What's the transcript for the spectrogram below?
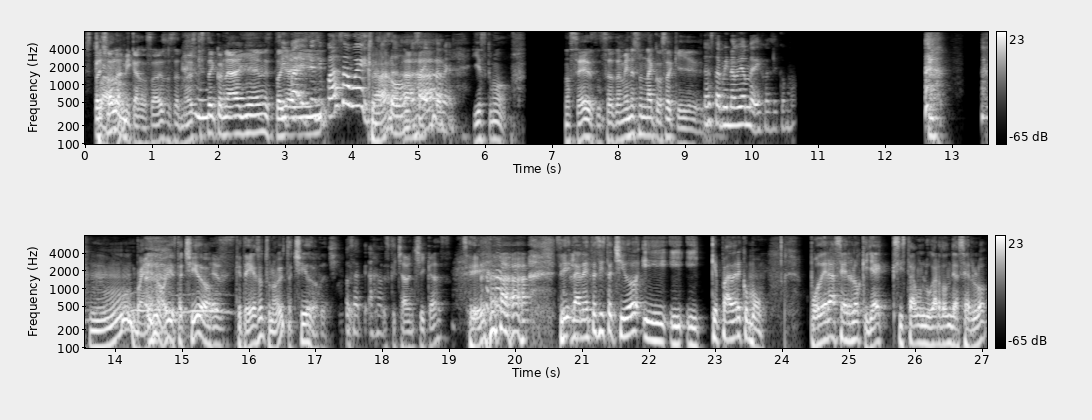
Estoy solo en mi casa, ¿sabes? O sea, no es que estoy con alguien, estoy ahí. Es que sí pasa, güey. Claro. y es como, no sé, o sea, también es una cosa que... Hasta mi novio me dijo así como... Mm, bueno, oye, está chido. que te diga eso tu novio está chido. O sea, ¿Escuchaban chicas? Sí. sí, la neta sí está chido y, y, qué padre como poder hacerlo, que ya exista un lugar donde hacerlo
